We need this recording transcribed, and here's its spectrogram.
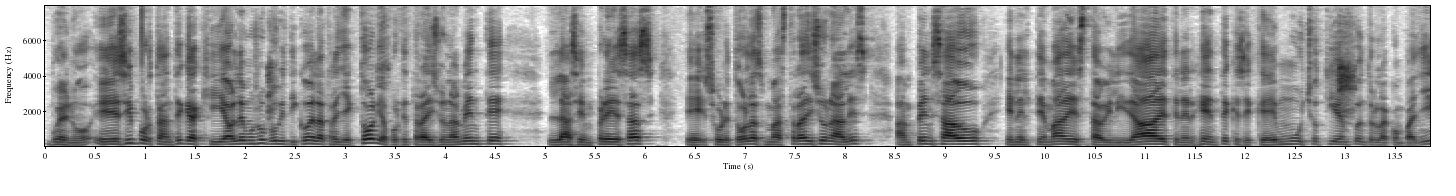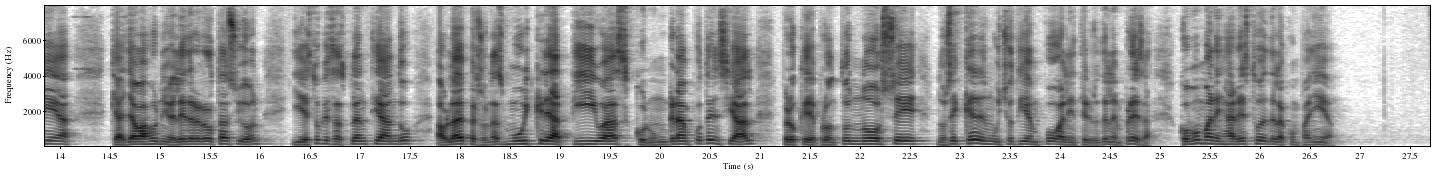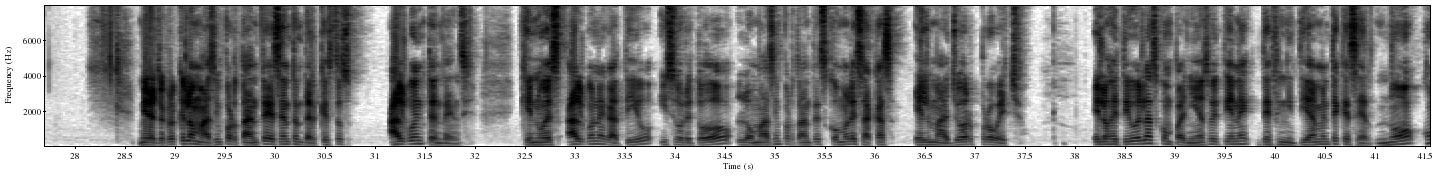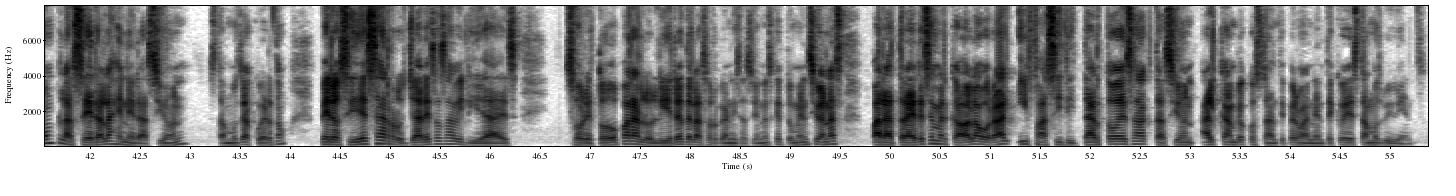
Bueno, es importante que aquí hablemos un poquitico de la trayectoria, porque tradicionalmente las empresas eh, sobre todo las más tradicionales, han pensado en el tema de estabilidad, de tener gente que se quede mucho tiempo dentro de la compañía, que haya bajos niveles de rotación y esto que estás planteando habla de personas muy creativas, con un gran potencial, pero que de pronto no se, no se queden mucho tiempo al interior de la empresa. ¿Cómo manejar esto desde la compañía? Mira, yo creo que lo más importante es entender que esto es algo en tendencia que no es algo negativo y sobre todo lo más importante es cómo le sacas el mayor provecho. El objetivo de las compañías hoy tiene definitivamente que ser no complacer a la generación, estamos de acuerdo, pero sí desarrollar esas habilidades, sobre todo para los líderes de las organizaciones que tú mencionas, para atraer ese mercado laboral y facilitar toda esa adaptación al cambio constante y permanente que hoy estamos viviendo.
